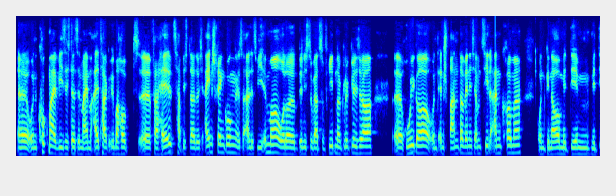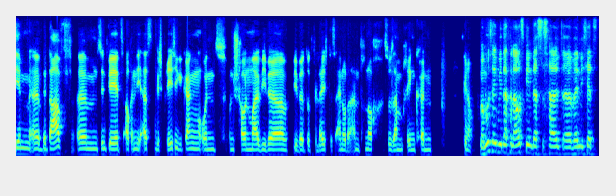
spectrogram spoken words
äh, und guck mal, wie sich das in meinem Alltag überhaupt äh, verhält. Habe ich dadurch Einschränkungen? Ist alles wie immer oder bin ich sogar zufriedener, glücklicher? Äh, ruhiger und entspannter, wenn ich am Ziel ankomme. Und genau mit dem, mit dem äh, Bedarf ähm, sind wir jetzt auch in die ersten Gespräche gegangen und, und schauen mal, wie wir, wie wir dort vielleicht das eine oder andere noch zusammenbringen können. Genau. Man muss irgendwie davon ausgehen, dass es halt, äh, wenn ich jetzt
